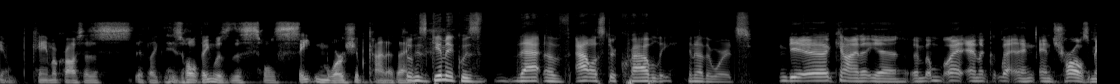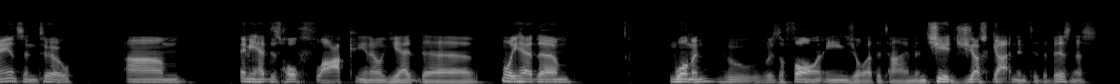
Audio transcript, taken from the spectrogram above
you know came across as like his whole thing was this whole Satan worship kind of thing. So his gimmick was that of Aleister Crowley, in other words. Yeah, kind of. Yeah, and, and and and Charles Manson too. Um, and he had this whole flock. You know, he had the well, he had um, woman who was a fallen angel at the time, and she had just gotten into the business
